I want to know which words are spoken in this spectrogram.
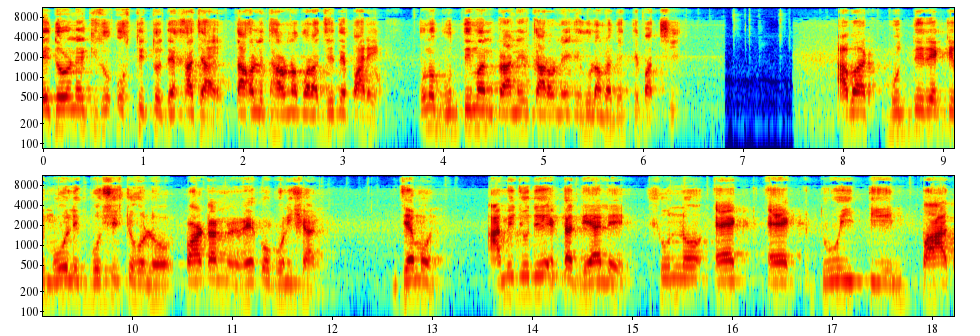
এই ধরনের কিছু অস্তিত্ব দেখা যায়, তাহলে ধারণা করা যেতে পারে, কোনো বুদ্ধিমান প্রাণীর কারণে এগুলো আমরা দেখতে পাচ্ছি। আবার বুদ্ধির একটি মৌলিক বৈশিষ্ট্য হলো প্যাটার্ন রেকগনিশন যেমন আমি যদি একটা দেয়ালে শূন্য, এক এক, দুই, তিন, পাঁচ,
